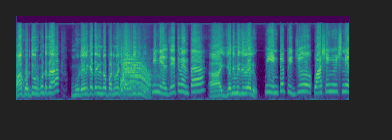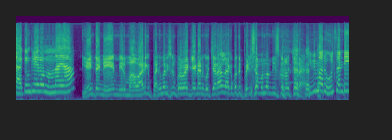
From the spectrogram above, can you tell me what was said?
ఆ కొడుతూ ఊరుకుంటుందా? మూడేళ్ళ క్రితం ఇన్నో పని మనిషి తగబీగింది మీ నెల జీతం ఎంత? ఎనిమిది వేలు. మీ ఇంట్లో ఫ్రిడ్జ్ వాషింగ్ మిషన్ యాకింగ్ క్లీనర్ ఉన్నాయా? ఏంటండి మీరు మా వాడికి పని మనిషిని ప్రొవైడ్ చేయడానికి వచ్చారా? లేకపోతే పెళ్ళి సంబంధం తీసుకుని వచ్చారా? ఇవి మా రూల్స్ అండి.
